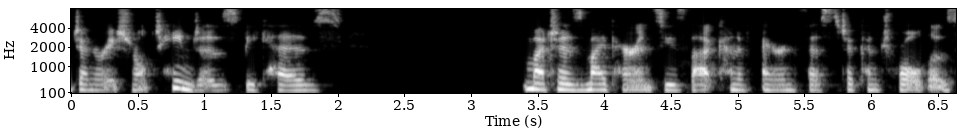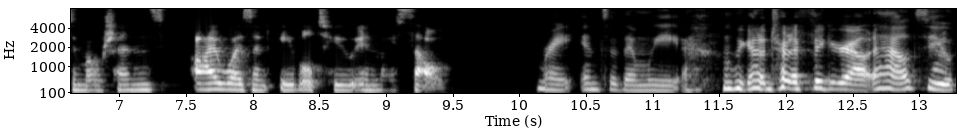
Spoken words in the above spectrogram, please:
generational changes because much as my parents used that kind of iron fist to control those emotions, I wasn't able to in myself. Right. And so then we we got to try to figure out how to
